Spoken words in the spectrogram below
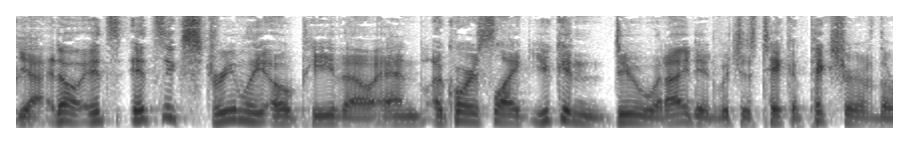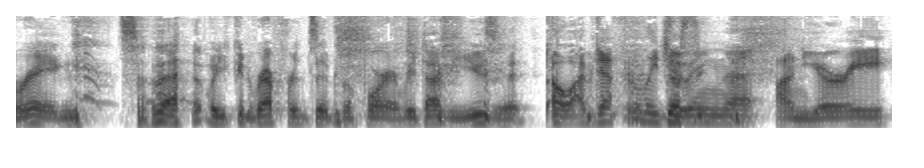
yeah, no, it's it's extremely OP though, and of course, like you can do what I did, which is take a picture of the ring so that you can reference it before every time you use it. Oh, I'm definitely Just- doing that on Yuri,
